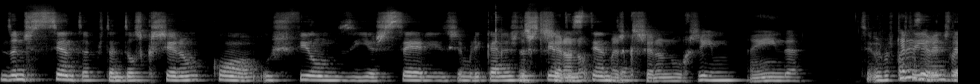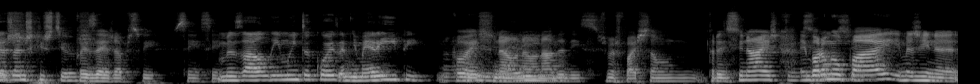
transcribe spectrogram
nos anos 60, portanto eles cresceram com os filmes e as séries americanas Mas dos 70, cresceram, no, 70. mas cresceram no regime ainda. Sim, os meus pais Quer têm dizer, menos de 10 pois- anos que os teus. Pois é, já percebi. Sim, sim. Mas há ali muita coisa. A minha mãe era hippie. Não é? Pois, não, não, era nada hippie. disso. Os meus pais são tradicionais. Tradicionais, Embora o meu sim. pai, imagina,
